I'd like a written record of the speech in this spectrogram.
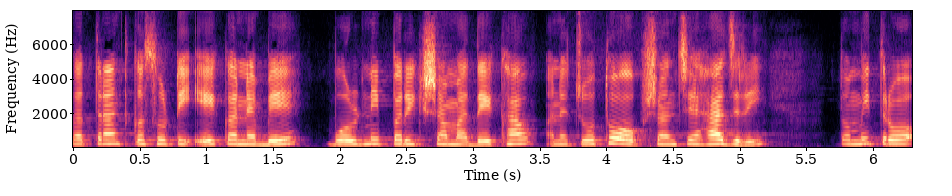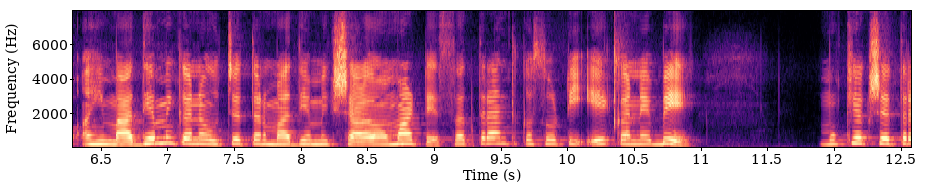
સત્રાંત કસોટી એક અને બે, બોર્ડની પરીક્ષામાં દેખાવ અને ચોથો ઓપ્શન છે હાજરી. તો મિત્રો, અહીં માધ્યમિક અને ઉચ્ચતર માધ્યમિક શાળાઓ માટે સત્રાંત કસોટી એક અને બે મુખ્ય ક્ષેત્ર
